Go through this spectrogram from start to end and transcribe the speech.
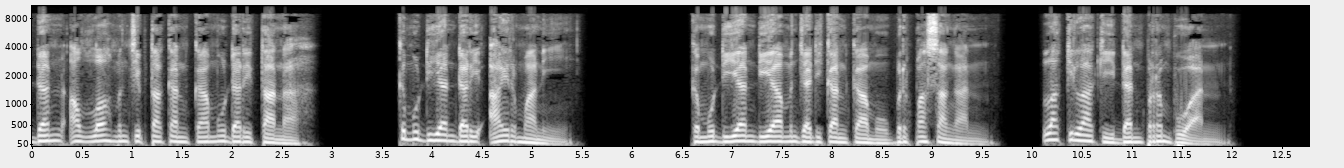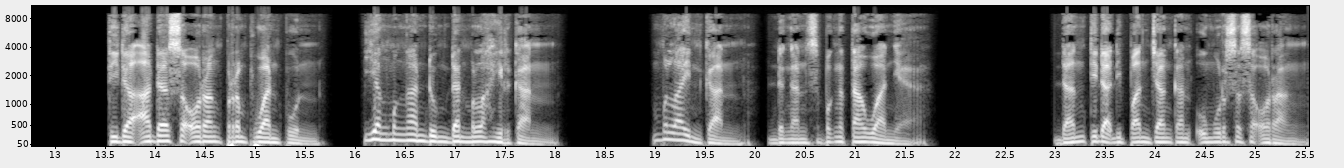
Dan Allah menciptakan kamu dari tanah, kemudian dari air mani. Kemudian dia menjadikan kamu berpasangan, laki-laki dan perempuan. Tidak ada seorang perempuan pun yang mengandung dan melahirkan, melainkan dengan sepengetahuannya Dan tidak dipanjangkan umur seseorang,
